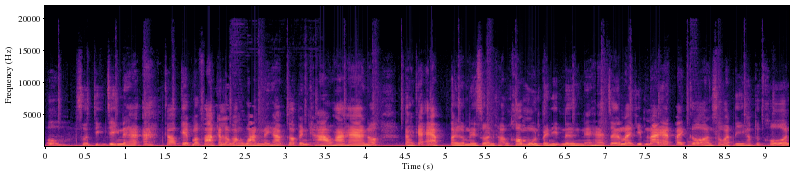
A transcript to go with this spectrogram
โอ้ สุดจริง ๆ นะฮะอะก็เก็บมาฝากกันระหว่างวันนะครับ ก็เป็นข่าวฮาๆเนาะแต่ก็แอบเติมในส่วนของข้อมูลไปนิดนึงนะฮะ เจอกันใหม่คลิปหน้าแอดไปก่อน สวัสดีครับทุกคน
